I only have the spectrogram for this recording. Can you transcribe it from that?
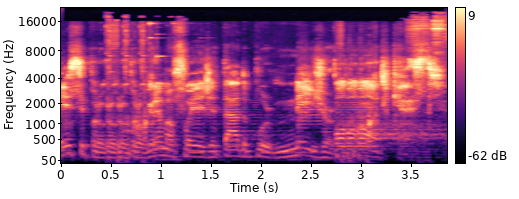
Esse pro pro programa foi editado por Major Podcast.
